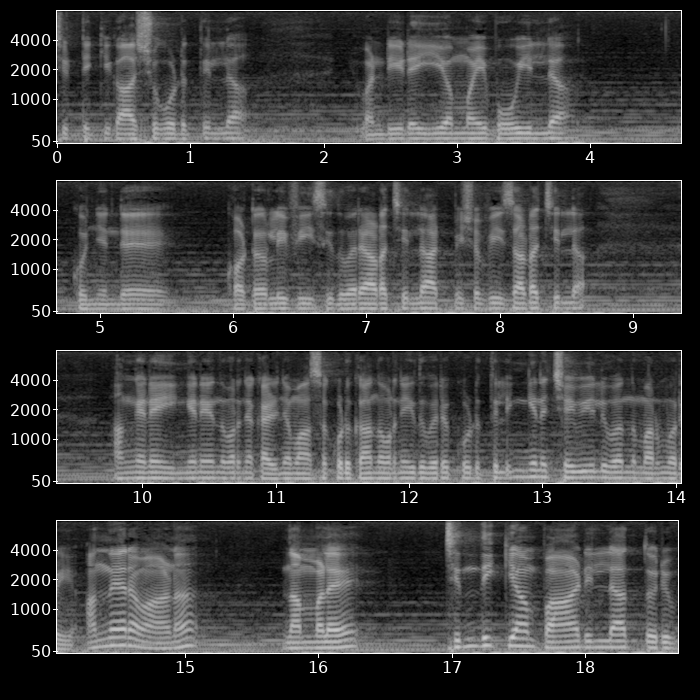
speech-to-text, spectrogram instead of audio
ചിട്ടിക്ക് കാശ് കൊടുത്തില്ല വണ്ടിയുടെ ഇ എം ഐ പോയില്ല കുഞ്ഞിന്റെ ക്വാർട്ടർലി ഫീസ് ഇതുവരെ അടച്ചില്ല അഡ്മിഷൻ ഫീസ് അടച്ചില്ല അങ്ങനെ ഇങ്ങനെ എന്ന് പറഞ്ഞാൽ കഴിഞ്ഞ മാസം കൊടുക്കാന്ന് പറഞ്ഞാൽ ഇതുവരെ കൊടുത്തില്ല. ഇങ്ങനെ ചെവിയിൽ വന്ന് മർമറി അന്നേരമാണ് നമ്മളെ ചിന്തിക്കാൻ പാടില്ലാത്തൊരു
